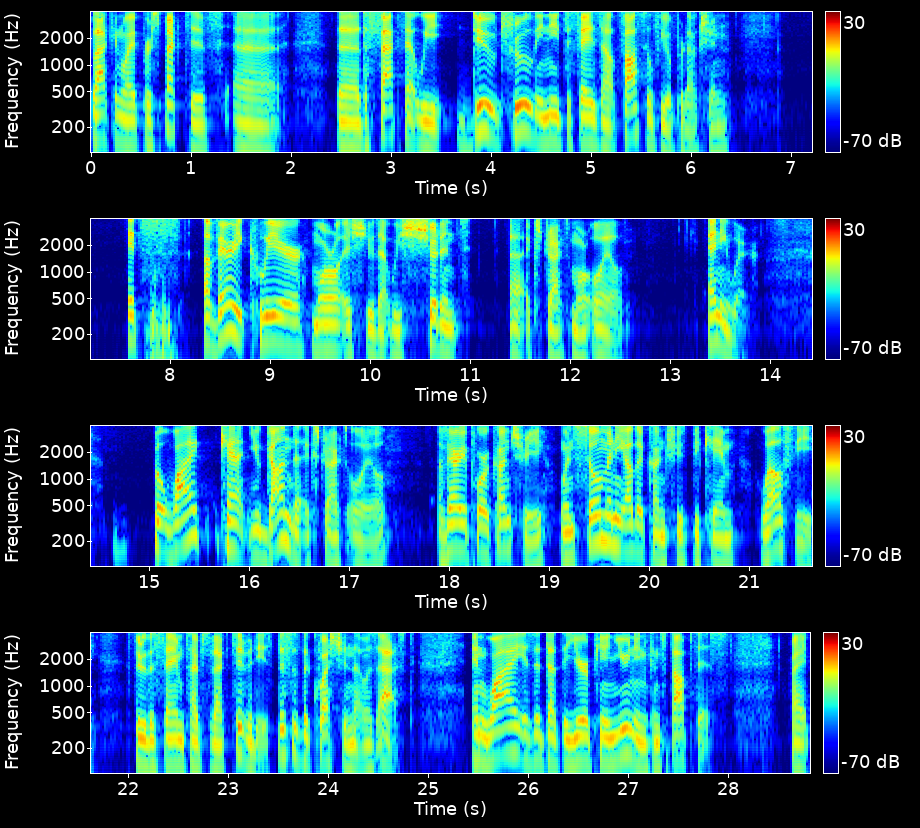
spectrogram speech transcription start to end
black and white perspective, uh, the, the fact that we do truly need to phase out fossil fuel production, it's a very clear moral issue that we shouldn't uh, extract more oil anywhere. But why can't Uganda extract oil, a very poor country, when so many other countries became wealthy through the same types of activities? This is the question that was asked. And why is it that the European Union can stop this? Right?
